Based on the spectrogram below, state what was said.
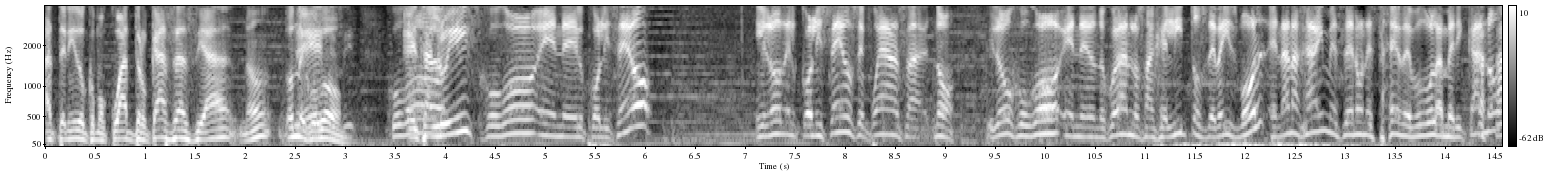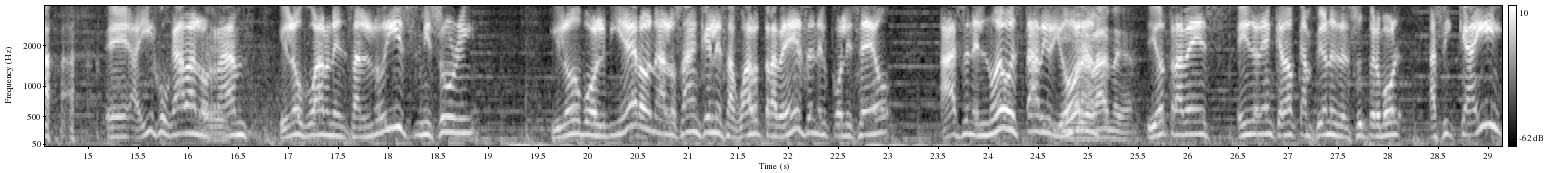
ha tenido como cuatro casas ya, ¿no? ¿Dónde Sí, jugó? sí, sí. Jugó- En San Luis. Jugó en el Coliseo. Y luego del Coliseo se fue a... Sa- No. Y luego jugó en el donde juegan los Angelitos de béisbol. En Anaheim, ese era un estadio de fútbol americano. Eh, ahí jugaban los Rams. Y luego jugaron en San Luis, Missouri. Y luego volvieron a Los Ángeles a jugar otra vez en el Coliseo. Hacen el nuevo estadio y ahora... Y otra vez, ellos habían quedado campeones del Super Bowl. Así que ahí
